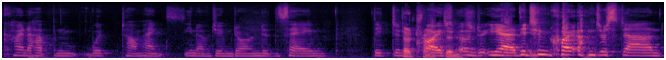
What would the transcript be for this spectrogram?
kind of happened with Tom Hanks. You know, Jim Dornan did the same. They didn't They're quite under, yeah, they didn't quite understand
